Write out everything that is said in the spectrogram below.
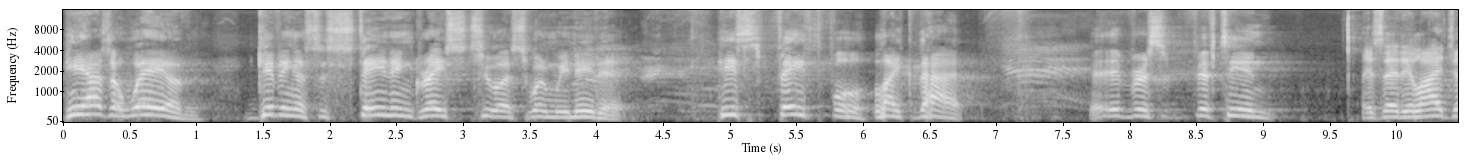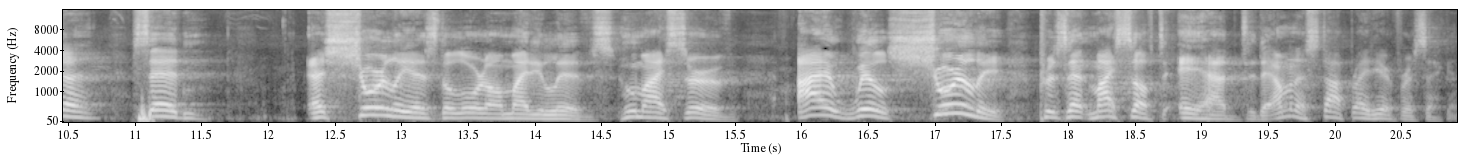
He has a way of giving a sustaining grace to us when we need it. He's faithful like that. In eh, verse 15, it said, Elijah said, As surely as the Lord Almighty lives, whom I serve, I will surely present myself to Ahab today. I'm going to stop right here for a second.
